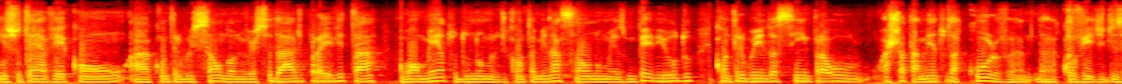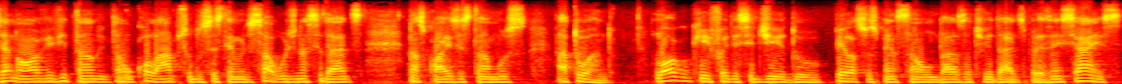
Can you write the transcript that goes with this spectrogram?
Isso tem a ver com a contribuição da universidade para evitar o aumento do número de contaminação no mesmo período, contribuindo assim para o achatamento da curva da Covid-19, evitando então o colapso do sistema de saúde nas cidades nas quais estamos atuando. Logo que foi decidido pela suspensão das atividades presenciais,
